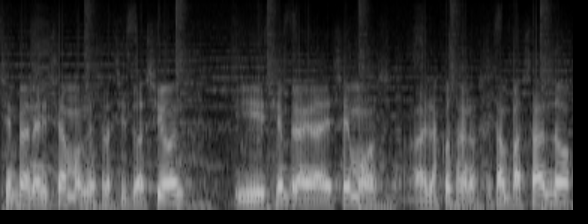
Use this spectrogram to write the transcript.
Siempre analizamos nuestra situación y siempre agradecemos a las cosas que nos están pasando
